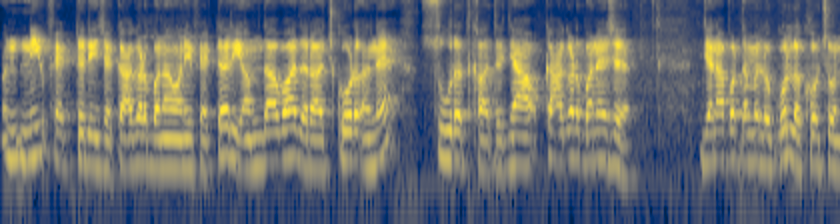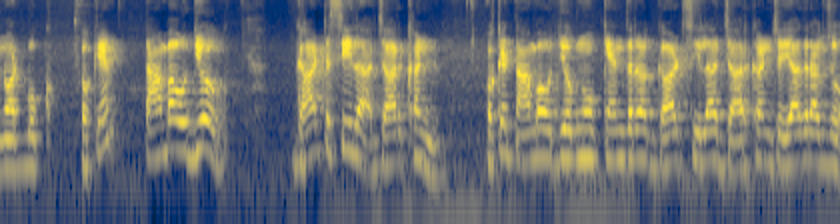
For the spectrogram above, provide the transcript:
કાગળની ફેક્ટરી છે, કાગળ બનાવવાની ફેક્ટરી અમદાવાદ, રાજકોટ અને સુરત ખાતે. જ્યાં કાગળ બને છે, જેના પર તમે લોકો લખો છો નોટબુક ઓકે તાંબા ઉદ્યોગ, ઘાટશીલા, ઝારખંડ ઓકે તાંબા ઉદ્યોગનું કેન્દ્ર ઘાટશીલા, ઝારખંડ છે. યાદ રાખજો,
